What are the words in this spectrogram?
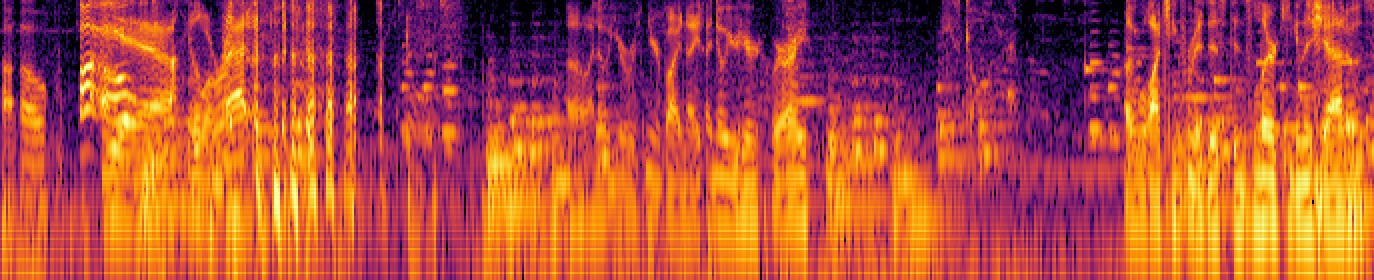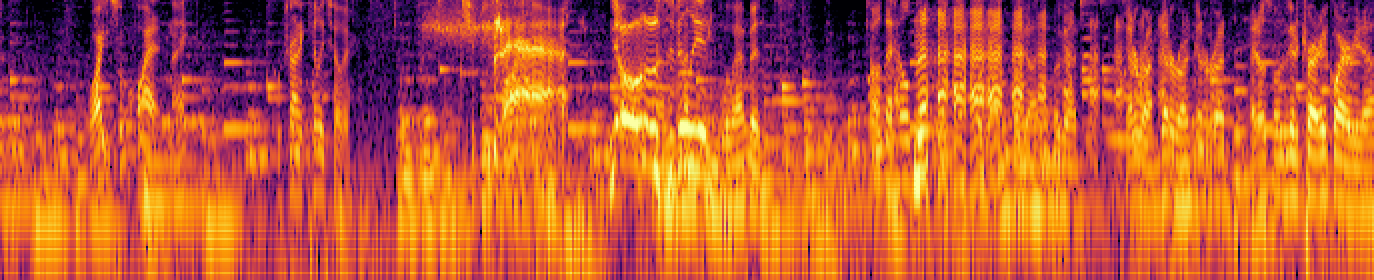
Uh oh. Uh oh! Yeah, you little rat. oh, I know you're nearby, Knight. I know you're here. Where are you? He's going. I'm watching from a distance, lurking in the shadows. Why are you so quiet, Knight? We're trying to kill each other. Should be fine. No, those civilian! Hunting Rabbits. How the hell did... oh god, oh god. Gotta run, gotta run, gotta run. I know someone's gonna try to acquire me now.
